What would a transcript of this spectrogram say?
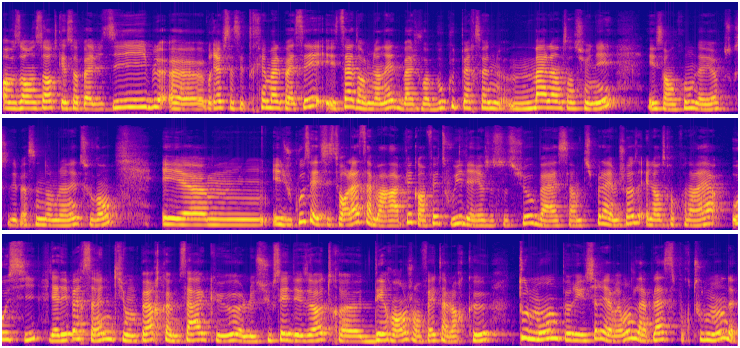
en faisant en sorte qu'elle soit pas visible. Euh, bref, ça s'est très mal passé. Et ça, dans le bien-être, bah, je vois beaucoup de personnes mal intentionnées. Et ça en compte d'ailleurs, parce que c'est des personnes dans le bien-être souvent. Et, euh, et du coup, cette histoire-là, ça m'a rappelé qu'en fait, oui, les réseaux sociaux, bah, c'est un petit peu la même chose. Et l'entrepreneuriat aussi. Il y a des personnes qui ont peur comme ça que le succès des autres euh, dérange, en fait, alors que tout le monde peut réussir. Il y a vraiment de la place pour tout le monde.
